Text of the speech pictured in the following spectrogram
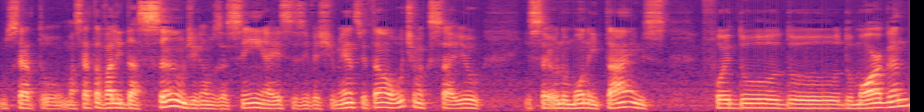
um certo, uma certa validação, digamos assim, a esses investimentos. Então, a última que saiu e saiu no Money Times foi do, do, do Morgan,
